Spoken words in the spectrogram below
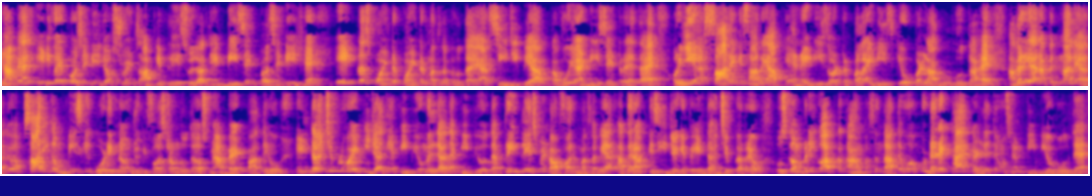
यहाँ पे यार 85 परसेंटेज ऑफ़ स्टूडेंट्स आपके प्लेस हो जाते हैं। डिसेंट परसेंटेज है। एट प्लस पॉइंटर पॉइंटर मतलब होता है यार सीजीपी आपका, वो यार डिसेंट रहता है। और ये यार सारे के सारे आपके एनआईडीज और ट्रिपल आईडीज के ऊपर लागू होता है। अगर यार आप इतना ले आते हो, आप सारी कंपनीज़ के कोडिंग राउंड जो कि फ़र्स्ट राउंड होता है, उसमें आप बैठ पाते हो। इंटर्नशिप प्रोवाइड की जाती है पीपीओ मिल जाता है पीपीओ होता है। प्री प्लेसमेंट ऑफ़र मतलब यार अगर आप किसी जगह पे इंटर्नशिप कर रहे हो, उस कंपनी को आपका काम पसंद आता है, वो आपको डायरेक्ट हायर कर लेते हैं, उसे हम पीपीओ बोलते हैं।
